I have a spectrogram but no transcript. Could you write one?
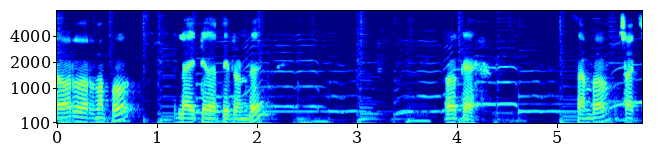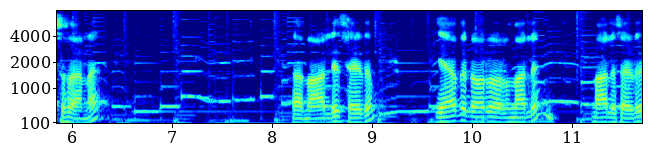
ഡോറ് തുറന്നപ്പോൾ ലൈറ്റ് കത്തിയിട്ടുണ്ട്. ഓക്കെ സംഭവം സക്സസ് ആണ്. നാല് സൈഡും ഏത് ഡോർ തുറന്നാലും നാല് സൈഡ്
